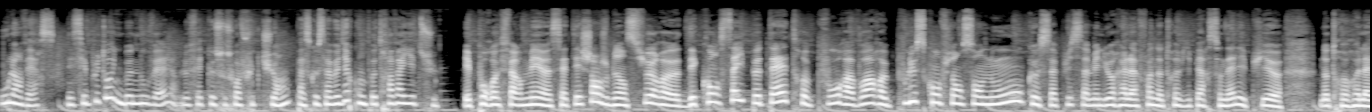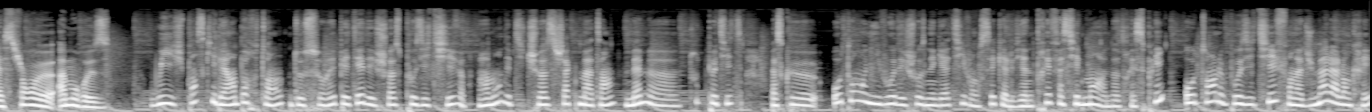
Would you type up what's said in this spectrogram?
ou l'inverse. Et c'est plutôt une bonne nouvelle, le fait que ce soit fluctuant, parce que ça veut dire qu'on peut travailler dessus. Et pour refermer euh, cet échange, bien sûr, des conseils peut-être pour avoir plus confiance en nous, que ça puisse améliorer à la fois notre vie personnelle et puis euh, notre relation euh, amoureuse oui, je pense qu'il est important de se répéter des choses positives, vraiment des petites choses chaque matin, même euh, toutes petites, parce que autant au niveau des choses négatives, on sait qu'elles viennent très facilement à notre esprit, autant le positif, on a du mal à l'ancrer.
